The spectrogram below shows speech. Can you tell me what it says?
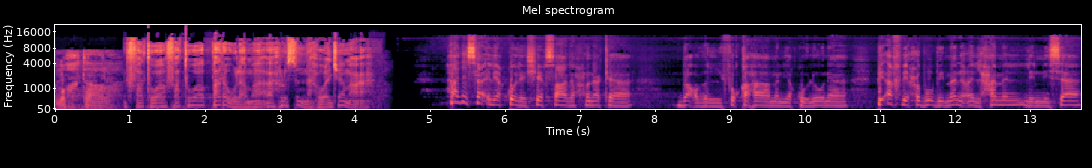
مختارة. فتوى فتوى para ulama أهل السنة والجماعة. هذا السائل يقول يا شيخ صالح هناك بعض الفقهاء من يقولون بأخذ حبوب منع الحمل للنساء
